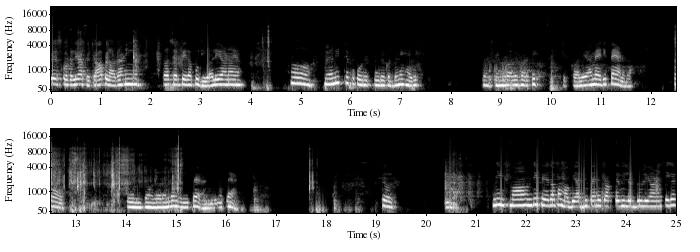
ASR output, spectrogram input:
ਬਿਸਕੁਟ ਲਿਆ ਕੇ ਚਾਹ ਪਿਲਾ ਦੇਣੀ ਆ। 10 ਰੁਪਏ ਦਾ ਭੁਜੀਆ ਲਿਆਣਾ ਆ। ਹਾਂ, ਮੈਂ ਨਹੀਂ ਇੱਥੇ ਪਕੌੜੇ ਪੂੜੇ ਕੱਢਣੇ ਹੈਗੇ। ਪੈਸੇ ਮੰਗਾਵੇ ਫੜ ਕੇ, ਚੁੱਕਾ ਲਿਆ ਮੈਂ ਇਹਦੀ ਭੈਣ ਦਾ। ਹਾਂ ਕੋਲੀ ਪਾਉਂਦਾ ਰਹਿੰਦਾ, ਮੇਰੀ ਭੈਣ ਮੇਰੀ ਭੈਣ। ਚਲ। ਨਹੀਂ ਮਾਂ ਹੁੰਦੀ, ਫੇਰ ਤਾਂ ਭਾਵੇਂ ਵਿਆਜੂ, ਪੈਸੇ ਚੱਕ ਕੇ ਵੀ ਲੱਡੂ ਲਿਆਣੇ ਸੀਗੇ।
